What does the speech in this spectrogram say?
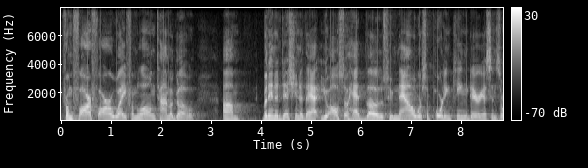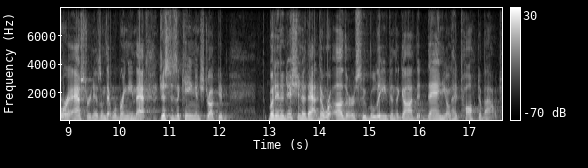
from far, far away, from long time ago. Um, but in addition to that, you also had those who now were supporting King Darius and Zoroastrianism that were bringing that just as the king instructed. But in addition to that, there were others who believed in the God that Daniel had talked about,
